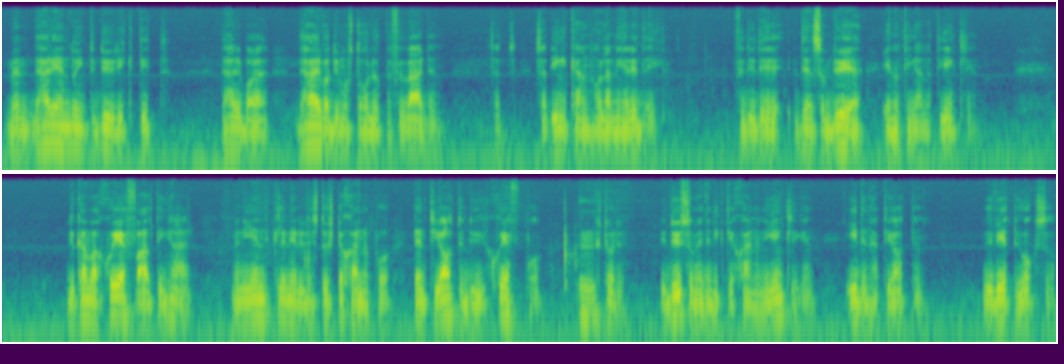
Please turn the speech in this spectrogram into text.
Men det här är ändå inte du riktigt. Det här är bara, det här är vad du måste hålla uppe för världen. Så att, så att ingen kan hålla nere dig. För det, det, den som du är, är någonting annat egentligen. Du kan vara chef och allting här. Men egentligen är du den största stjärnan på den teatern du är chef på. Förstår du? Det är du som är den riktiga stjärnan egentligen. I den här teatern. Det vet du också.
